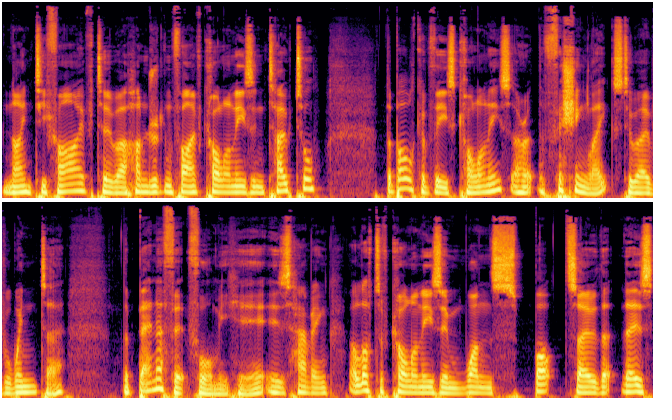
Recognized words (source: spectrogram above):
95 to 105 colonies in total. The bulk of these colonies are at the fishing lakes to overwinter. The benefit for me here is having a lot of colonies in one spot so that there's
